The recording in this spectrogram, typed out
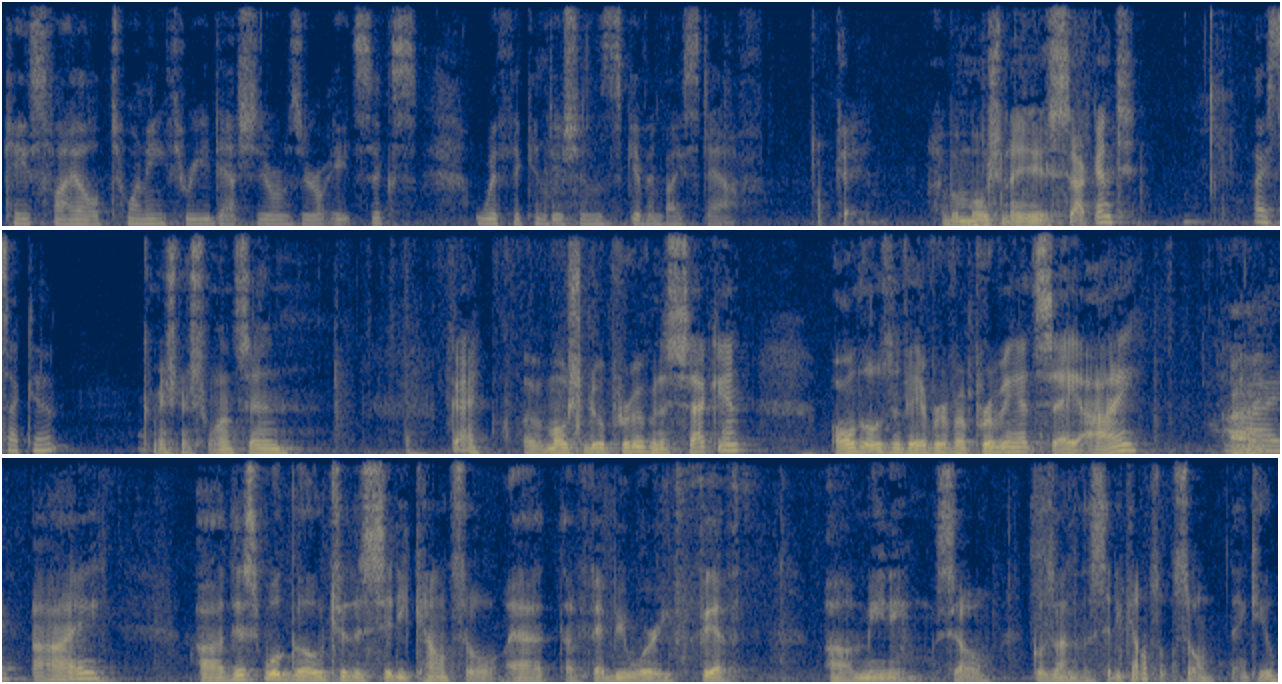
case file 23-0086 with the conditions given by staff. Okay. I have a motion. I need a second. I second. Commissioner Swanson. Okay, we have a motion to approve and a second. All those in favor of approving it, say aye. Aye. Aye. Uh, This will go to the city council at the February 5th uh, meeting, so goes on to the city council, so thank you.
